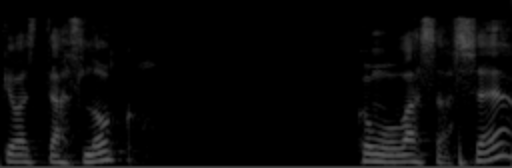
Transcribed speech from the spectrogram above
que va, estás loco. ¿Cómo vas a hacer?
